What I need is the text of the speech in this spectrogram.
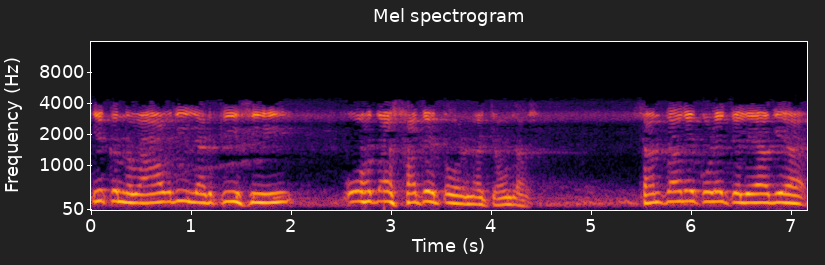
ਇੱਕ ਨਵਾਬ ਦੀ ਲੜਕੀ ਸੀ ਉਹ ਦਾ ਸਾਥੇ ਤੋੜਨਾ ਚਾਹੁੰਦਾ ਸੀ। ਸੰਤਾਂ ਦੇ ਕੋਲੇ ਚਲਿਆ ਗਿਆ।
